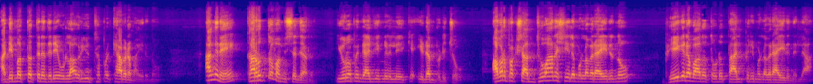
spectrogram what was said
അടിമത്തത്തിനെതിരെയുള്ള ഒരു യുദ്ധപ്രഖ്യാപനമായിരുന്നു. അങ്ങനെ കറുത്ത വംശജർ യൂറോപ്യൻ രാജ്യങ്ങളിലേക്ക് ഇടം പിടിച്ചു. അവർ പക്ഷെ അധ്വാനശീലമുള്ളവരായിരുന്നു ഭീകരവാദത്തോട് താല്പര്യമുള്ളവരായിരുന്നില്ല.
